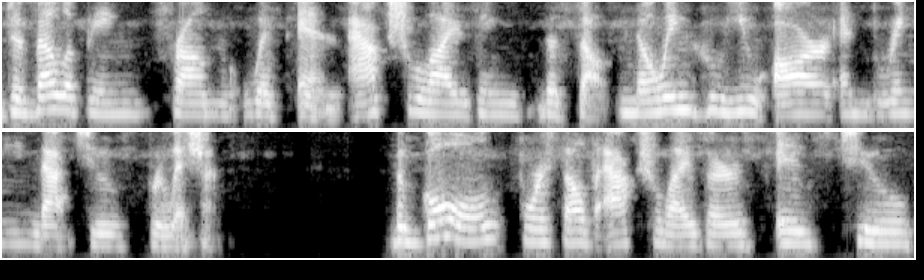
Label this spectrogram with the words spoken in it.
developing from within, actualizing the self, knowing who you are and bringing that to fruition. The goal for self actualizers is to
